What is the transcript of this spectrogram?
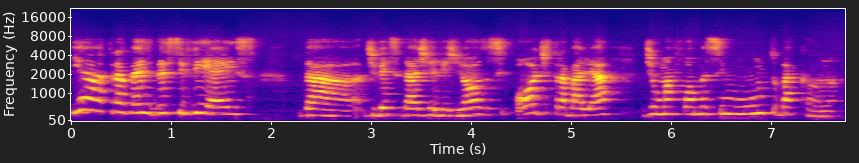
E é através desse viés da diversidade religiosa se pode trabalhar de uma forma assim, muito bacana.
